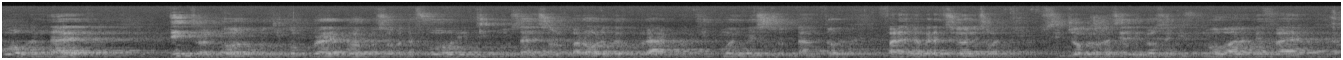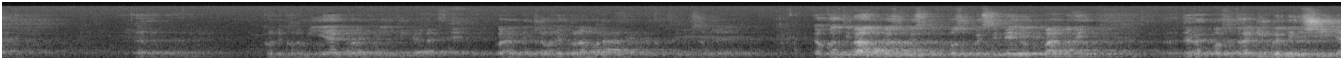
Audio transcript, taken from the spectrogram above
può andare dentro al corpo, chi può curare il corpo solo da fuori, chi può usare solo parole per curarlo, chi può invece soltanto fare operazioni, insomma si giocano una serie di cose che di nuovo hanno a che fare eh, con l'economia, con la politica, eh, con la religione, con la morale, cose di questo genere. E ho continuato un po' su queste idee occupandomi eh, del rapporto tra lingua e medicina,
